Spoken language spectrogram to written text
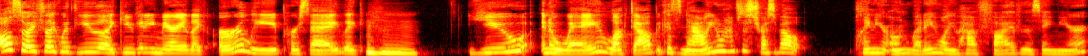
also I feel like with you, like you getting married like early per se, like mm-hmm. you in a way lucked out because now you don't have to stress about planning your own wedding while you have five in the same year.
